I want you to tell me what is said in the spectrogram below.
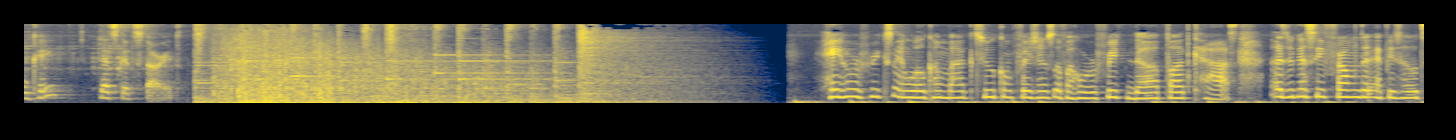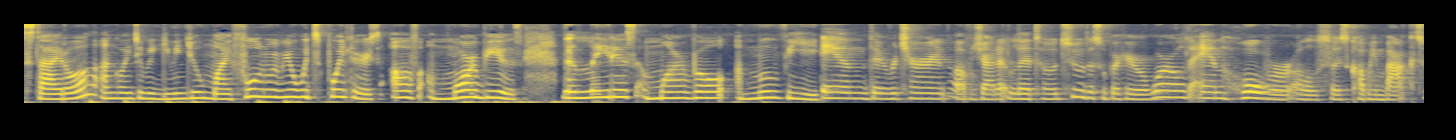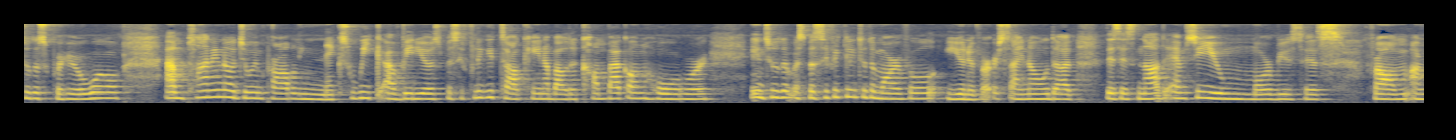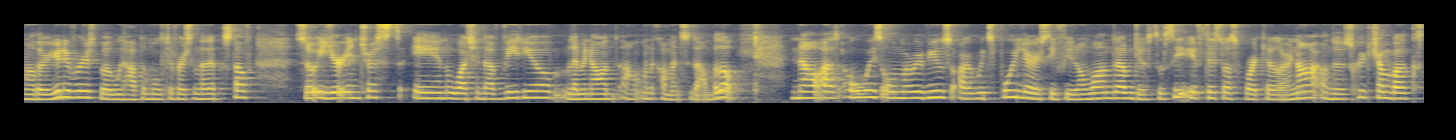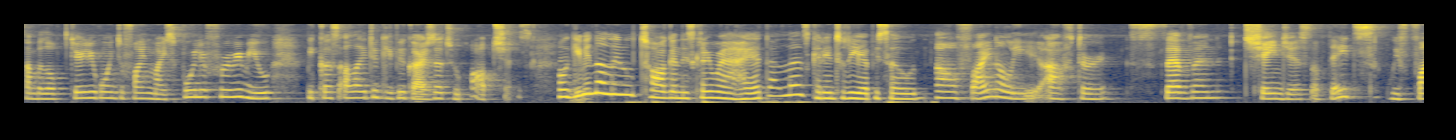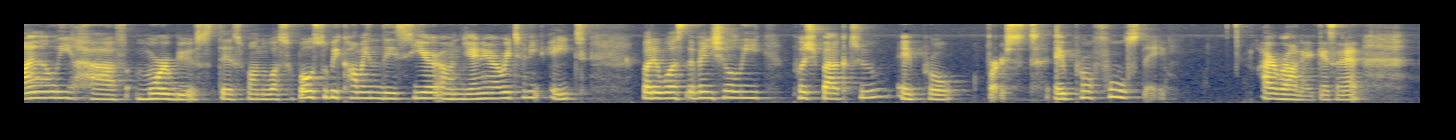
Okay, let's get started. Hey horror freaks and welcome back to Confessions of a Horror Freak, the podcast. As you can see from the episode's title, I'm going to be giving you my full review with spoilers of Morbius, the latest Marvel movie, and the return of Jared Leto to the superhero world, and horror also is coming back to the superhero world. I'm planning on doing probably next week a video specifically talking about the comeback on horror into the specifically to the Marvel universe. I know that this is not the MCU, Morbius is from another universe, but we have the multiverse and that type of stuff. So if you're interested in watching that video, let me know on uh, in the comments down below. Now, as always, all my reviews are with spoilers. If you don't want them, just to see if this was worth it or not, on the description box down below, there you're going to find my spoiler-free review because I like to give you guys the two options. Now, giving a little talk and disclaimer ahead, let's get into the episode. Now, finally, after seven changes of dates, we finally have Morbius. This one was supposed to be coming this year on January 28th, but it was eventually pushed back to April 1st, April Fool's Day. Ironic, isn't it?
